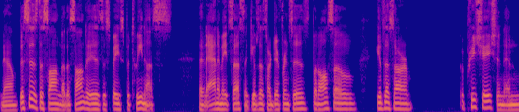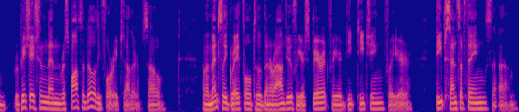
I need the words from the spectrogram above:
You know, this is the Sangha. The Sangha is the space between us that animates us, that gives us our differences, but also gives us our appreciation and appreciation and responsibility for each other. So I'm immensely grateful to have been around you for your spirit, for your deep teaching, for your deep sense of things. Um,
